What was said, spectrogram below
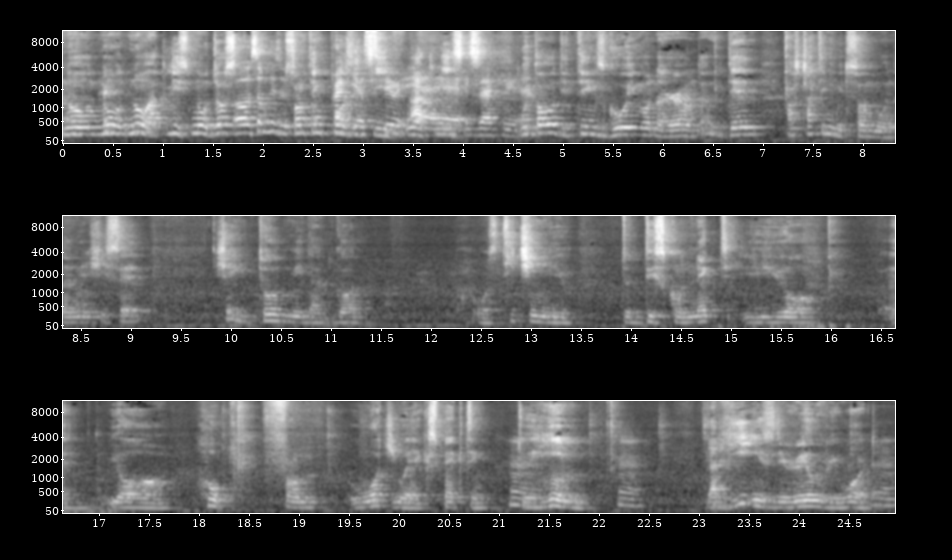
know, no, no, at least, no, just Oh, something something positive, spirit. at yeah, yeah, least, exactly. yeah. with all the things going on around. And then I was chatting with someone, and then she said, she told me that God was teaching you to disconnect your uh, your hope from what you were expecting to Hmm. Him. Hmm. that he is the real reward. Mm.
